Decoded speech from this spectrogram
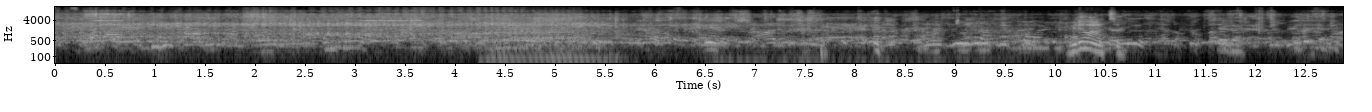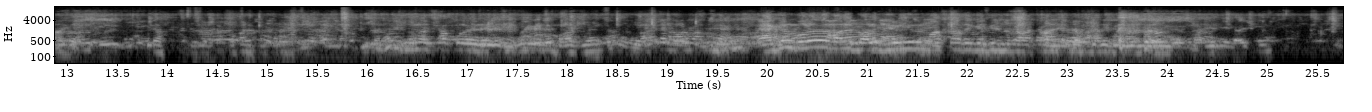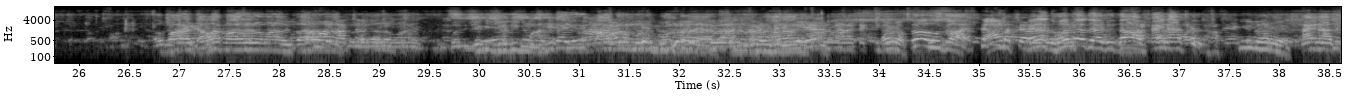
ভিডিও বানাচ্ছে। একজন বলে বলে বলে ভিড় মাছ পাতে গেছিল ও পাড়া যাওয়ার পাড়া না মানে ওই পাড়া মানে চলে গেল মানে। যদি মাঝিটা যদি তো মনে বলতে হয়। তো উদয় এটা ধরবে তো একটু দাও খাই না আছে। কি ধরবে? খাই না আছে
